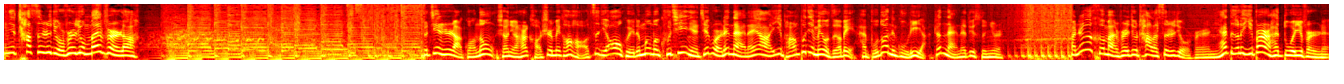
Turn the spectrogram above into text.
你差四十九分就满分了。说近日啊，广东小女孩考试没考好，自己懊悔的默默哭泣呢。结果这奶奶呀，一旁不仅没有责备，还不断的鼓励呀。这奶奶对孙女儿，反正和满分就差了四十九分，你还得了一半，还多一分呢。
